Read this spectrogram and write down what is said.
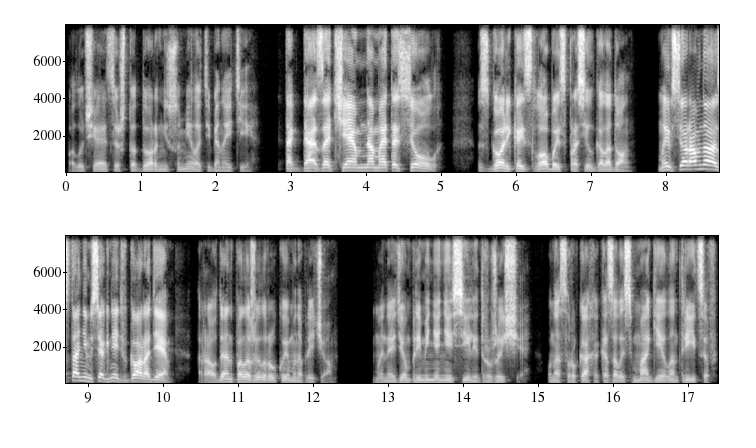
Получается, что Дор не сумела тебя найти. «Тогда зачем нам это, Сюл?» С горькой злобой спросил Голодон. «Мы все равно останемся гнить в городе!» Рауден положил руку ему на плечо. «Мы найдем применение силе, дружище. У нас в руках оказалась магия лантрийцев.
